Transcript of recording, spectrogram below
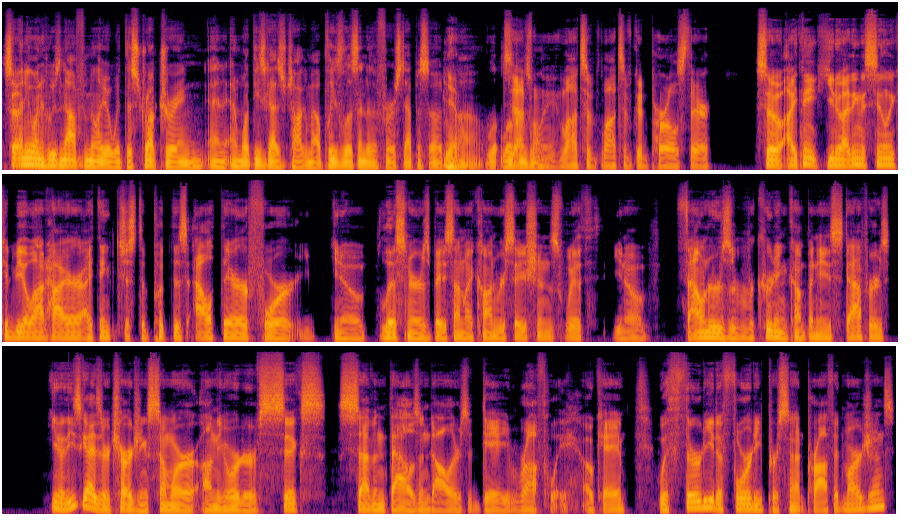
exactly. anyone who's not familiar with the structuring and, and what these guys are talking about, please listen to the first episode. Yeah. uh, Lo- Locums one. Definitely. Lots of lots of good pearls there. So I think, you know, I think the ceiling could be a lot higher. I think just to put this out there for, you know, listeners based on my conversations with, you know, founders of recruiting companies, staffers, you know, these guys are charging somewhere on the order of six, seven thousand dollars a day, roughly. Okay. With 30 to 40 percent profit margins.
